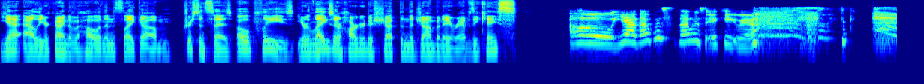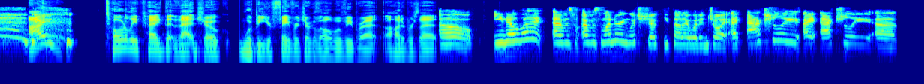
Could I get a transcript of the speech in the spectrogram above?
yeah Allie, you're kind of a hoe. And then it's like um kristen says oh please your legs are harder to shut than the JonBenét Ramsey case. Oh yeah that was that was icky man. I totally pegged that that joke would be your favorite joke of the whole movie brett 100% oh you know what i was i was wondering which joke you thought i would enjoy i actually i actually um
